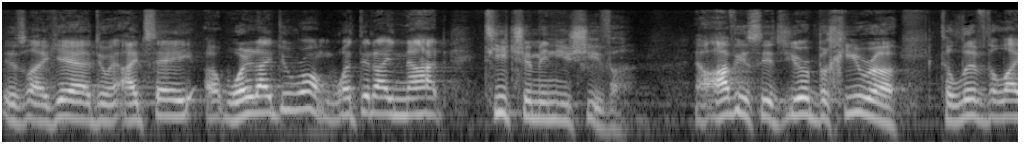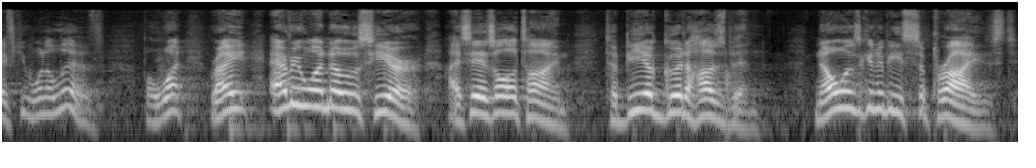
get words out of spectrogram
is like, yeah, doing, I'd say, uh, what did I do wrong? What did I not teach him in yeshiva? Now, obviously, it's your bechira to live the life you want to live. But what, right? Everyone knows here, I say this all the time, to be a good husband. No one's going to be surprised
